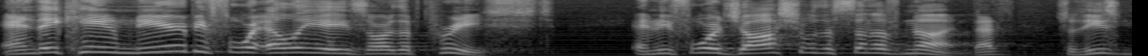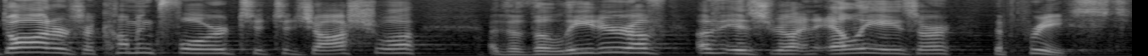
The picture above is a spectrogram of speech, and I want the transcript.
And they came near before Eleazar the priest, and before Joshua the son of Nun. That, so these daughters are coming forward to, to Joshua, the, the leader of, of Israel, and Eleazar the priest.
